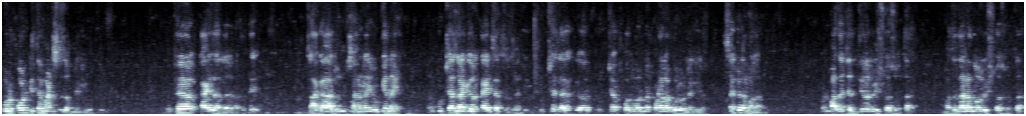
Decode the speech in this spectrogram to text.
कोण कोण तिथे माणसं जमलेली होती? कुठं काय झालं? आता ते जागा अजून सांगणं योग्य नाही पण कुठच्या जागेवर काय चर्चा झाली? कुठच्या जागेवर कुठच्या फोनवरनं कोणाला बोलवलं गेलं? सगळं मला पण माझा जनतेवर विश्वास होता मतदारांवर विश्वास होता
